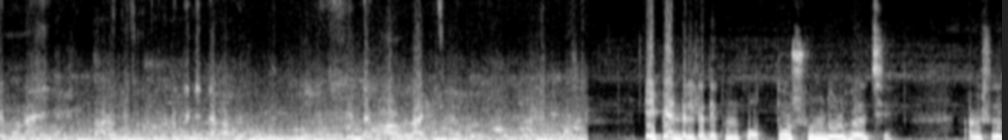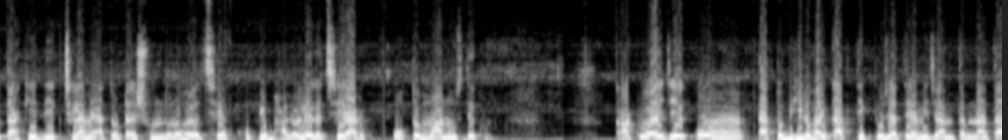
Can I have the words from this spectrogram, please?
এ মনে হয় আরও কিছু টুপি নিতে হবে। চিন্তা গরম লাগছে। এই প্যান্ডেলটা দেখুন, কত সুন্দর হয়েছে। আমি শুধু তাকিয়ে দেখছিলাম, এতটাই সুন্দর হয়েছে। খুবই ভালো লেগেছে আর কত মানুষ দেখুন। কাটোয়ায় যে এত ভিড় হয় কার্তিক পূজাতে আমি জানতাম না, তা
